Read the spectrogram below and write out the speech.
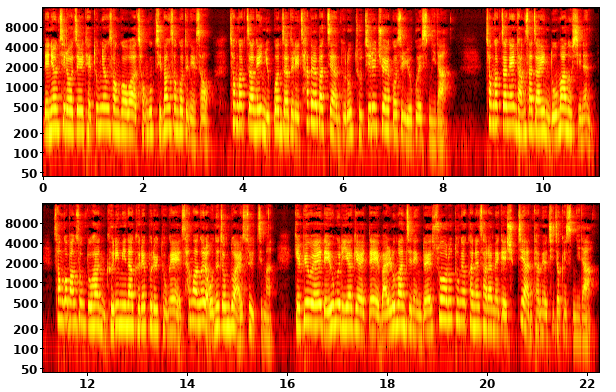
내년 치러질 대통령 선거와 전국 지방선거 등에서 청각장애인 유권자들이 차별받지 않도록 조치를 취할 것을 요구했습니다. 청각장애인 당사자인 노만호 씨는 선거 방송 또한 그림이나 그래프를 통해 상황을 어느 정도 알 수 있지만 개표 외의 내용을 이야기할 때 말로만 진행돼 수어로 통역하는 사람에게 쉽지 않다며 지적했습니다.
